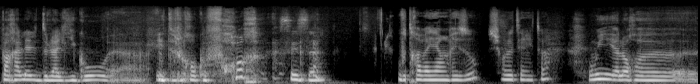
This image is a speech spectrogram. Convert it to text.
Parallèle de la Ligo et de Roquefort. c'est ça. Vous travaillez en réseau sur le territoire? Oui, alors euh,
